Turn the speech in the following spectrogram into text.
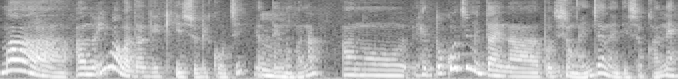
まああの今は打撃守備コーチやってるのかな、あのヘッドコーチみたいなポジションがいいんじゃないでしょうかね。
